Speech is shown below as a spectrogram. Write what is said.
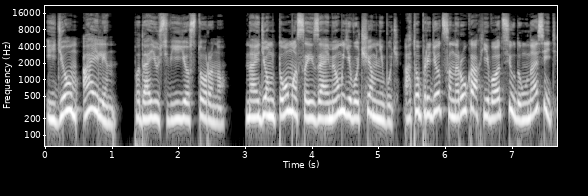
Идем, Айлин. Подаюсь в ее сторону. Найдем Томаса и займем его чем-нибудь, а то придется на руках его отсюда уносить.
